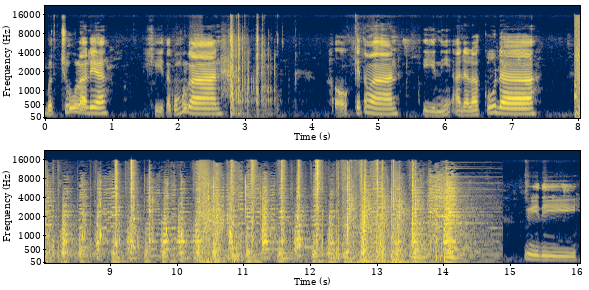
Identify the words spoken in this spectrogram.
bercula dia. Kita kumpulkan. Oke teman, ini adalah kuda. Widih,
